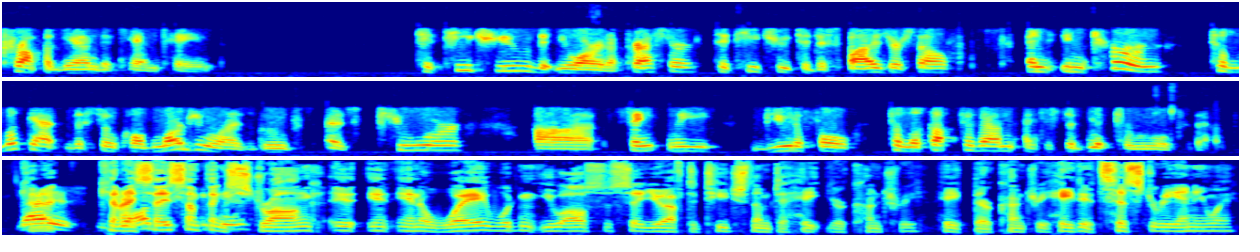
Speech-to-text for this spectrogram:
propaganda campaign to teach you that you are an oppressor, to teach you to despise yourself, and in turn, to look at the so called marginalized groups as pure, uh, saintly, beautiful, to look up to them and to submit to rule to them. Can That I, is can I say something speaking- strong? In, in a way, wouldn't you also say you have to teach them to hate your country, hate their country, hate its history anyway?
